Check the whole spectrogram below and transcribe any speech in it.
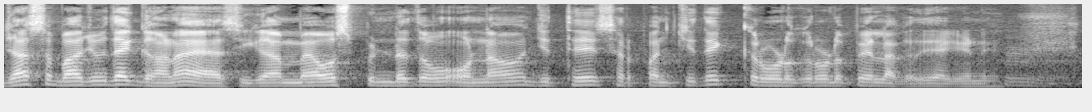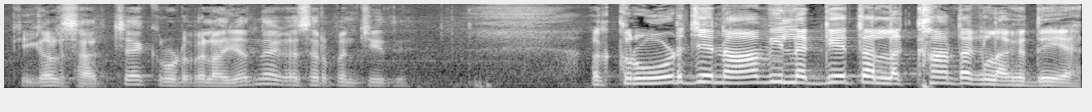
ਜਸ ਬਾਜੂ ਦਾ ਇੱਕ ਗਾਣਾ ਆਇਆ ਸੀਗਾ ਮੈਂ ਉਸ ਪਿੰਡ ਤੋਂ ਆਉਣਾ ਵਾਂ ਜਿੱਥੇ ਸਰਪੰਚੀ ਤੇ ਕਰੋੜ ਕਰੋੜ ਰੁਪਏ ਲੱਗਦੇ ਹੈਗੇ ਨੇ। ਕੀ ਗੱਲ ਸੱਚ ਹੈ? ਕਰੋੜ ਰੁਪਏ ਲੱਗ ਜਾਂਦਾ ਹੈਗਾ ਸਰਪੰਚੀ ਤੇ? ਕਰੋੜ ਜੇ ਨਾ ਵੀ ਲੱਗੇ ਤਾਂ ਲੱਖਾਂ ਤੱਕ ਲੱਗਦੇ ਆ।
